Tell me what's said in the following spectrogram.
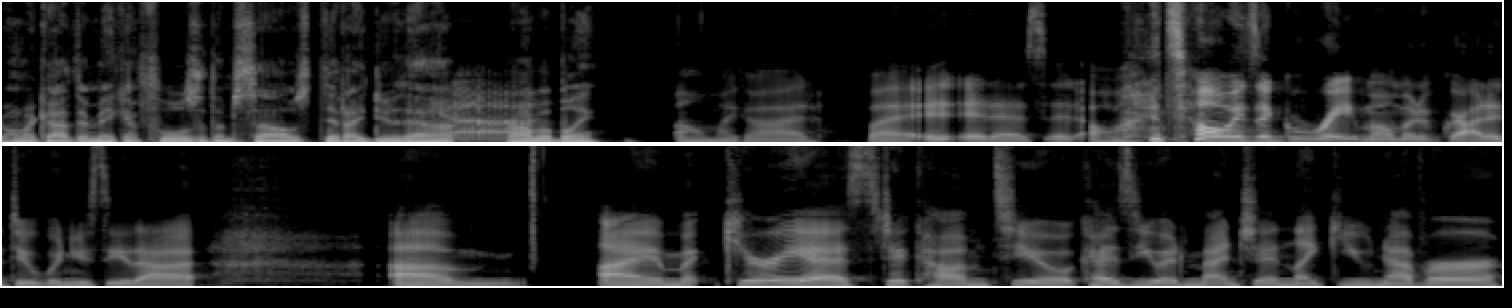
oh my God, they're making fools of themselves. Did I do that? Yeah. Probably. Oh my God. But it, it is. It oh, it's always a great moment of gratitude when you see that. Um, I'm curious to come to because you had mentioned like you never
